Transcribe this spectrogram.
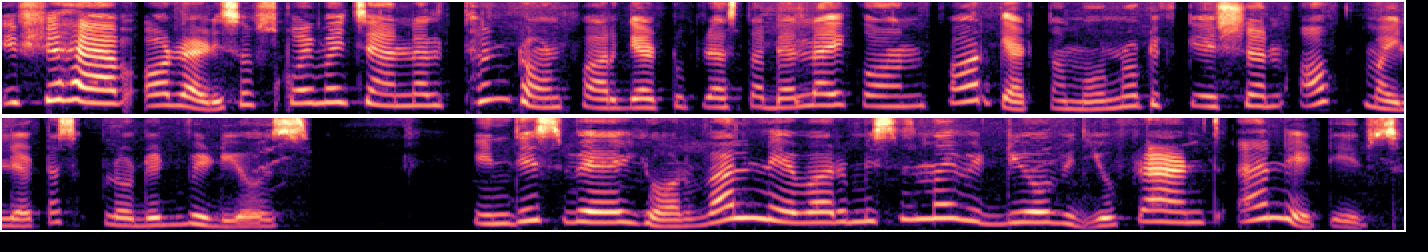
If you have already subscribed my channel, then don't forget to press the bell icon for get the more notification of my latest uploaded videos. In this way, your well never misses my video with your friends and natives.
